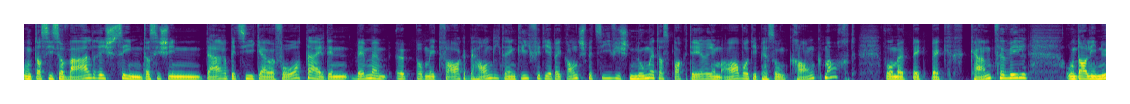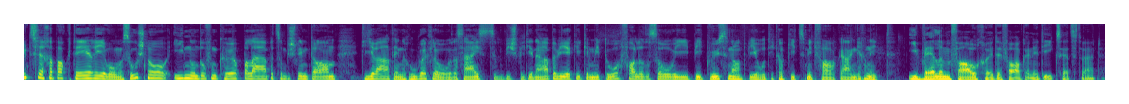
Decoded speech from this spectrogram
Und dass sie so wählerisch sind, das ist in dieser Beziehung auch ein Vorteil. Denn wenn man jemanden mit Phagen behandelt, dann greifen die eben ganz spezifisch nur das Bakterium an, wo die Person krank macht, wo man be bekämpfen will. Und alle nützlichen Bakterien, die man sonst noch in und auf dem Körper leben, zum Beispiel im Darm, die werden in Ruhe gelassen. Das heisst, zum Beispiel die Nebenwirkungen mit Durchfall oder so, wie bei gewissen Antibiotika, gibt es mit Phagen eigentlich nicht. In welchem Fall können Phagen nicht eingesetzt werden?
